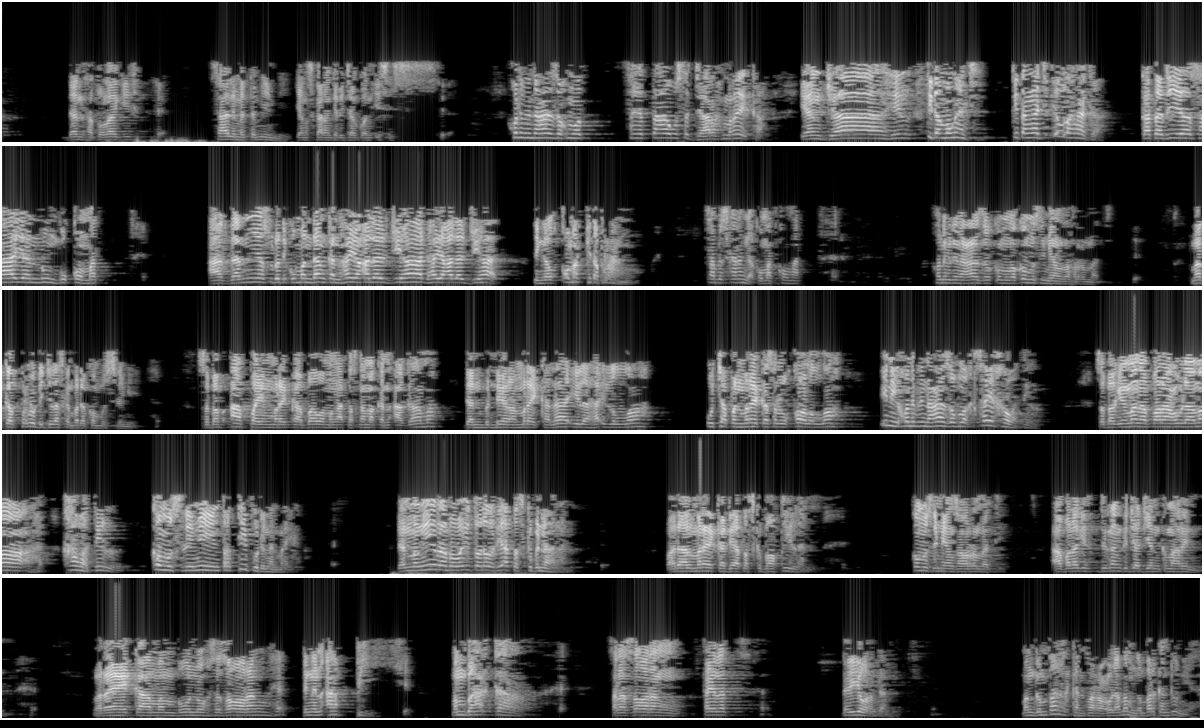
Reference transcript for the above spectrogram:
dan satu lagi Salim At-Tamimi yang sekarang jadi jagoan ISIS. Saya tahu sejarah mereka yang jahil tidak mau ngaji. Kita ngaji dia olahraga. Kata dia, saya nunggu komat. Adanya sudah dikumandangkan, haya alal jihad, haya alal jihad. Tinggal komat kita perang. Sampai sekarang nggak komat-komat. Maka perlu dijelaskan pada kaum muslimin. Sebab apa yang mereka bawa mengatasnamakan agama dan bendera mereka la ilaha illallah, ucapan mereka selalu qala Allah. Ini khonibina saya khawatir. Sebagaimana para ulama khawatir kaum muslimin tertipu dengan mereka. Dan mengira bahwa itu adalah di atas kebenaran. Padahal mereka di atas kebatilan. Kaum muslimin yang saya hormati. Apalagi dengan kejadian kemarin. Mereka membunuh seseorang dengan api. Membakar salah seorang pilot dari Yordan menggemparkan para ulama, menggemparkan dunia.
